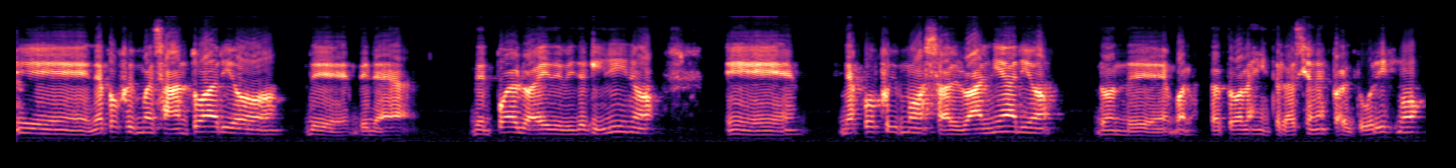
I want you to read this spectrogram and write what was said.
Eh, después fuimos al santuario de, del pueblo ahí de Villaquilino. Eh, después fuimos al balneario donde, bueno, está todas las instalaciones para el turismo.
